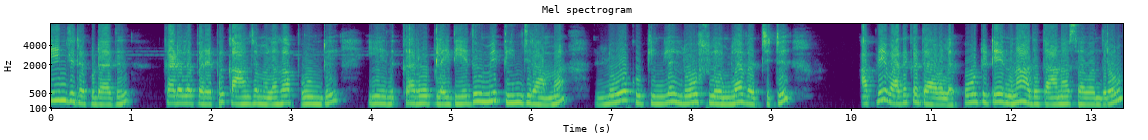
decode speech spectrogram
தீஞ்சிடக்கூடாது. கடலைப்பருப்பு காஞ்ச மிளகா பூண்டு இது கருவேப்பிலை இது எதுவுமே தீஞ்சிடாம லோ குக்கிங்ல லோ ஃப்ளேமில் வச்சுட்டு அப்படியே வதக்க தேவையில்ல. போட்டுட்டே இருந்தோம்னா அது தானாக செவந்துடும்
